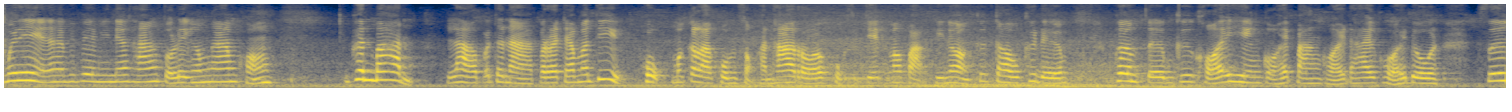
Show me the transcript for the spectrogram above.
เมื่อนี้นะคะพี่เป้มีแนวทางตัวเลขงามๆของเพื่อนบ้านลาวพัฒนาประจำวันที่ 6 มกราคม 2567 มาฝากพี่น้องคือเก่าคือเดิม เพิ่มเติมคือขอให้เฮงขอให้ปังขอให้ได้ขอให้โดน ซึ่ง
